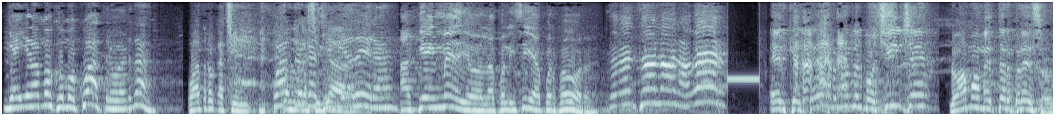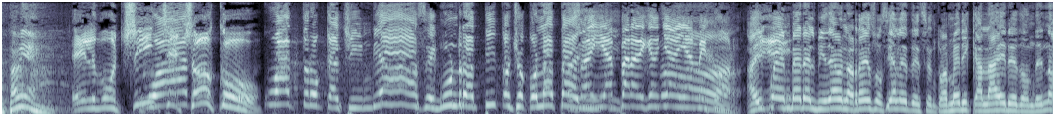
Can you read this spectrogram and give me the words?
Ya llevamos como cuatro, ¿verdad? Cuatro cachim... Cuatro cachimbiaderas. Aquí en medio, la policía, por favor. El que esté armando el bochinche, lo vamos a meter preso. ¿Está bien? El bochinche Cuatro- choco. Cuatro cachimbeadas en un ratito, chocolata. O sea, y- ya para, dijeron, ya, ya mejor. Ahí Eh, pueden ver el video en las redes sociales de Centroamérica al aire, donde no.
